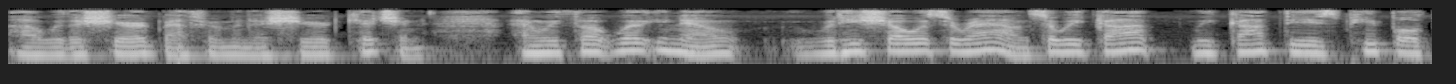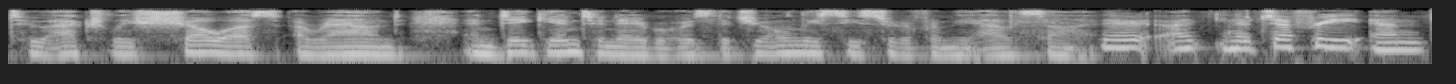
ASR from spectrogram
uh, with a shared bathroom and a shared kitchen and we thought well you know would he show us around? So we got we got these people to actually show us around and dig into neighborhoods that you only see sort of from the outside. There, uh, you know, Jeffrey and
